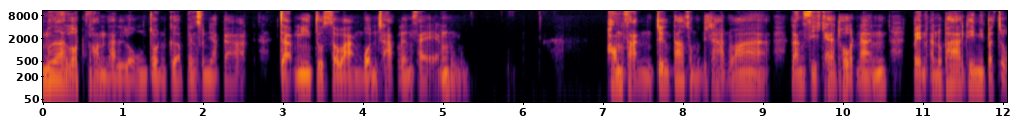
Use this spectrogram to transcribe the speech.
เมื่อลดความดันลงจนเกือบเป็นสุญญากาศ จะมีจุดสว่างบนฉากเรืองแสง ทอมสันจึงตั้งสมมติฐานว่ารังสีแคโทดนั้น เป็นอนุภาคที่มีประจุ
